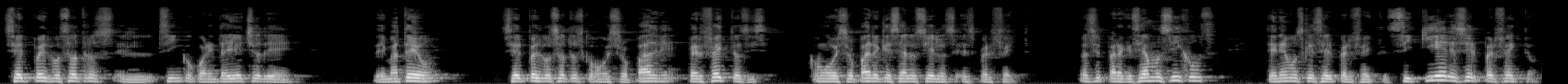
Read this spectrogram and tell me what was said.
sed pues vosotros, el 5.48 de, de Mateo, sed pues vosotros como vuestro Padre, perfectos, como vuestro Padre que está en los cielos es perfecto. Entonces, para que seamos hijos, tenemos que ser perfectos. Si quieres ser perfecto,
